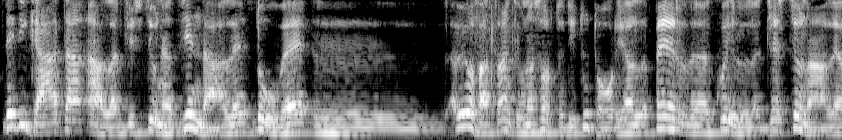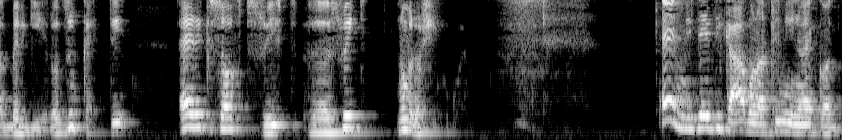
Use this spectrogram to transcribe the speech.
dedicata alla gestione aziendale dove eh, avevo fatto anche una sorta di tutorial per quel gestionale alberghiero Zucchetti Ericssoft Swift, uh, Suite numero 5. E mi dedicavo un attimino, ecco, a,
